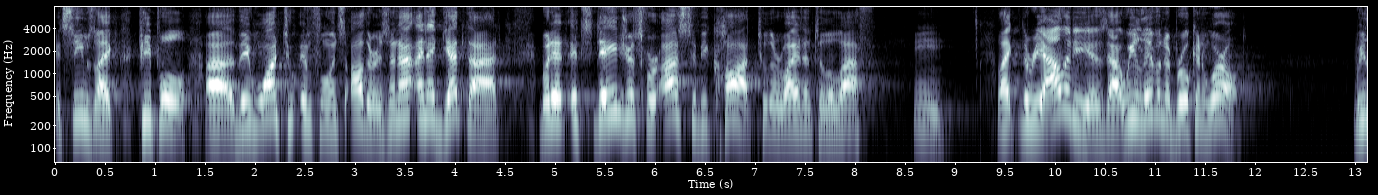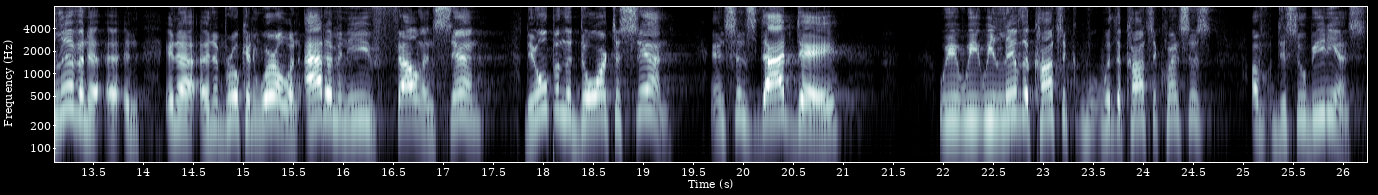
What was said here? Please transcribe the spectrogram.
It seems like people, uh, they want to influence others. And I, and I get that, but it, it's dangerous for us to be caught to the right and to the left. Mm. Like the reality is that we live in a broken world. We live in a, in, in, a, in a broken world. When Adam and Eve fell in sin, they opened the door to sin. And since that day, we, we, we live the with the consequences of disobedience.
